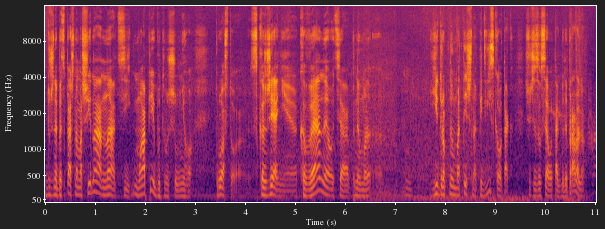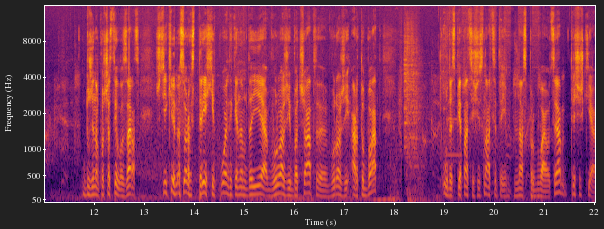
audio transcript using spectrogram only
Дуже небезпечна машина на цій мапі, бо тому що у нього просто скажені КВН, оця пневма... гідропневматична підвізка, отак, швидше за все, отак буде правильно. Дуже нам пощастило зараз. що Тільки на 43 хітпойнт, яке нам дає ворожий бачат, ворожий артобат. Удес 15-16 нас пробиває. Оце трішечки,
